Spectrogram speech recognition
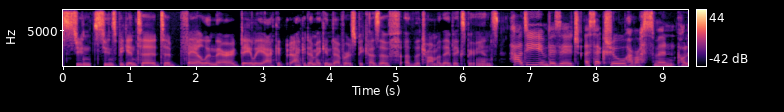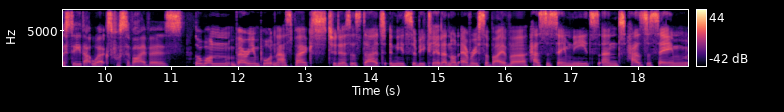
students students begin to to fail in their daily acad- academic endeavors because of, of the trauma they've experienced. How do you envisage a sexual harassment policy that works for survivors? The one very important aspect to this is that it needs to be clear that not every survivor has the same needs and has the same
